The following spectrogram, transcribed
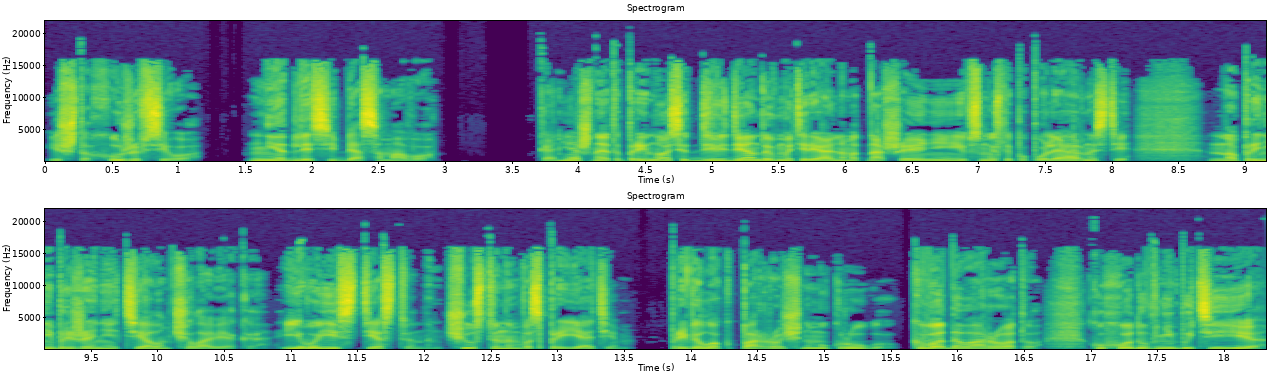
и, что хуже всего, не для себя самого. Конечно, это приносит дивиденды в материальном отношении и в смысле популярности, но пренебрежение телом человека, его естественным, чувственным восприятием привело к порочному кругу, к водовороту, к уходу в небытие.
